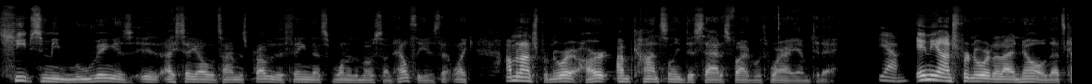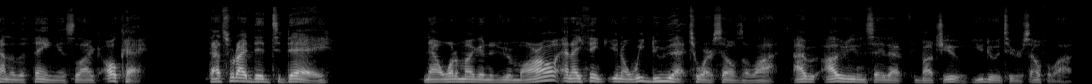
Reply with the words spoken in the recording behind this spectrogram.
keeps me moving is, is I say all the time is probably the thing that's one of the most unhealthy is that like I'm an entrepreneur at heart. I'm constantly dissatisfied with where I am today. Yeah. Any entrepreneur that I know, that's kind of the thing is like, okay, that's what I did today. Now, what am I going to do tomorrow? And I think, you know, we do that to ourselves a lot. I, I would even say that about you. You do it to yourself a lot.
